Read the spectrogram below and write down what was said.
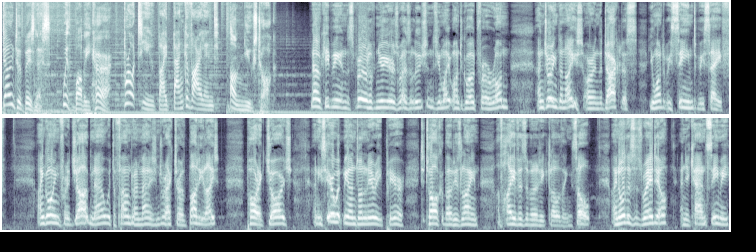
Down to Business with Bobby Kerr Brought to you by Bank of Ireland. on Newstalk. Now, keeping in the spirit of New Year's resolutions, you might want to go out for a run, and during the night or in the darkness, you want to be seen to be safe. I'm going for a jog now with the founder and managing director of Bodylite, Padraic George, and he's here with me on Dún Laoghaire Pier to talk about his line of high visibility clothing. So, I know this is radio and you can't see me,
